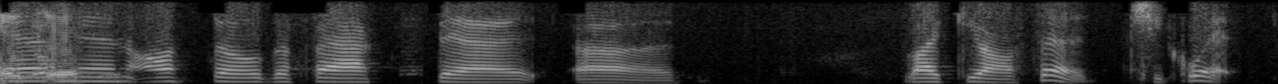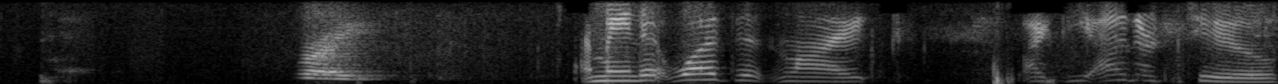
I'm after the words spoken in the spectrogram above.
Okay. And then also the fact that, uh like y'all said, she quit. Right. I mean, it wasn't like like the other two.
